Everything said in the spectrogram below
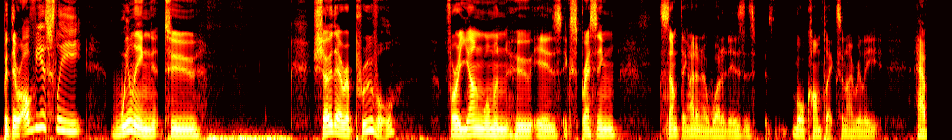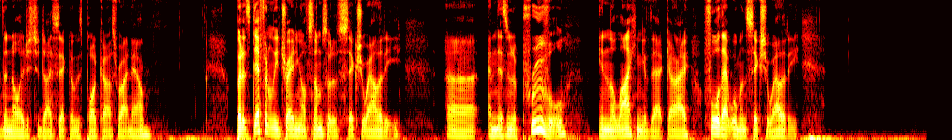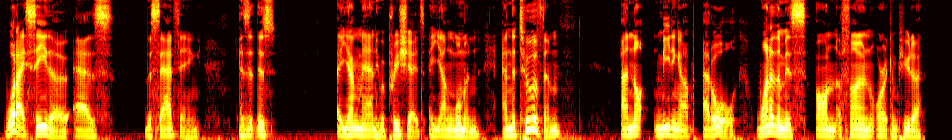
But they're obviously willing to show their approval for a young woman who is expressing something. I don't know what it is. It's, it's more complex than I really have the knowledge to dissect on this podcast right now. But it's definitely trading off some sort of sexuality. Uh, and there's an approval in the liking of that guy for that woman's sexuality. What I see, though, as the sad thing is that there's a young man who appreciates a young woman, and the two of them are not meeting up at all. One of them is on a phone or a computer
